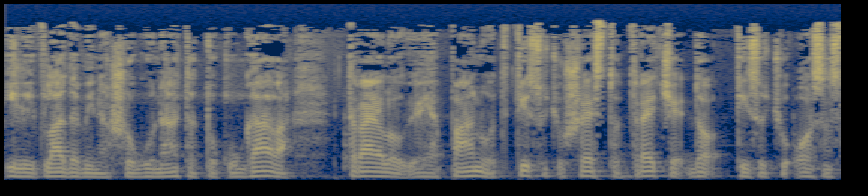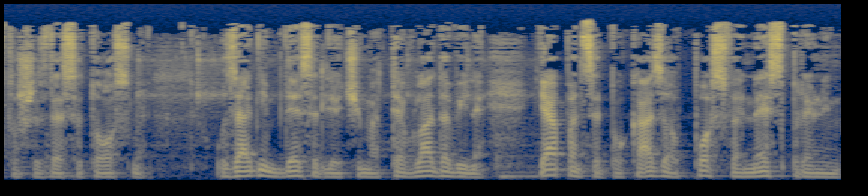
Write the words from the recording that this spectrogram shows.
ili vladavina šogunata Tokugawa trajalo je u Japanu od 1603. do 1868. U zadnjim desetljećima te vladavine Japan se pokazao posve nespremnim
